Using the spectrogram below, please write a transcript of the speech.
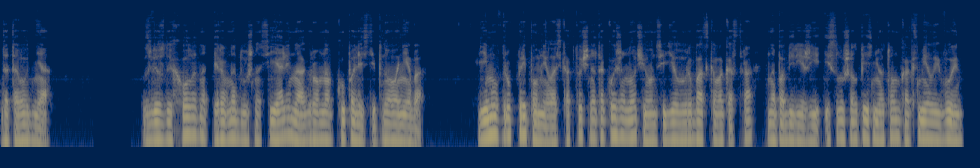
До того дня. Звезды холодно и равнодушно сияли на огромном куполе степного неба. Ему вдруг припомнилось, как точно такой же ночью он сидел у рыбацкого костра на побережье и слушал песню о том, как смелый воин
